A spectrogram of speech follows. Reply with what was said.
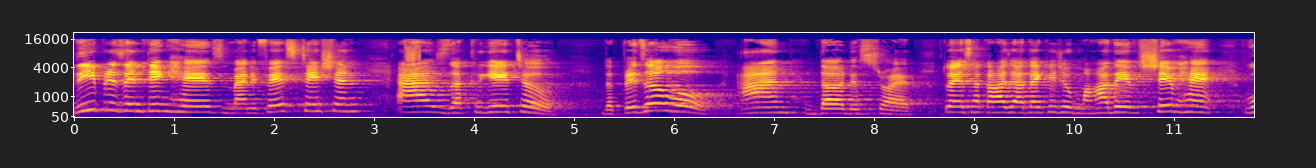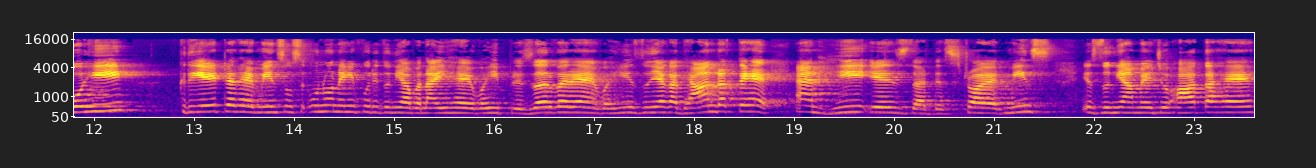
Representing his manifestation as the creator the preserver and the destroyer तो ऐसा कहा जाता है कि जो महादेव शिव हैं वही क्रिएटर है मीन्स उस, उन्होंने ही पूरी दुनिया बनाई है, वही प्रिजर्वर हैं, वही इस दुनिया का ध्यान रखते हैं and he is the destroyer means इस दुनिया में जो आता है,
